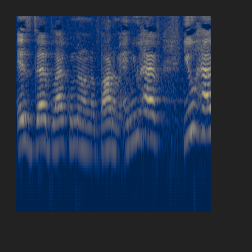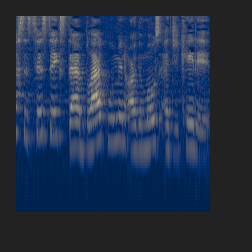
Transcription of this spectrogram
is dead black women on the bottom. And you have you have statistics that black women are the most educated.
